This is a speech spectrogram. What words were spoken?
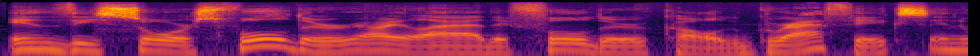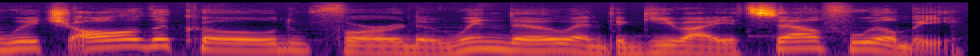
In the source folder, I'll add a folder called graphics in which all the code for the window and the GUI itself will be.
